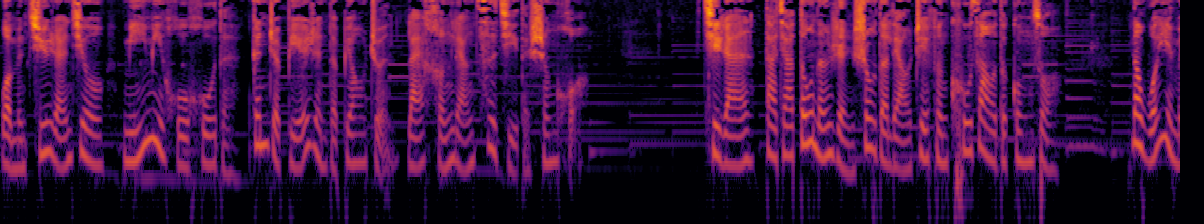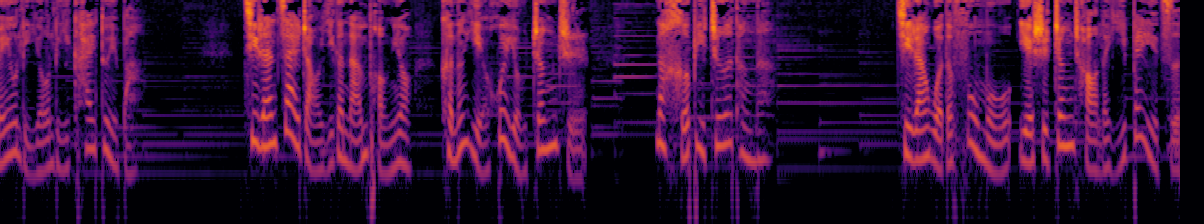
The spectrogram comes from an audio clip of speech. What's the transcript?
我们居然就迷迷糊糊的跟着别人的标准来衡量自己的生活。既然大家都能忍受得了这份枯燥的工作，那我也没有理由离开，对吧？既然再找一个男朋友可能也会有争执，那何必折腾呢？既然我的父母也是争吵了一辈子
